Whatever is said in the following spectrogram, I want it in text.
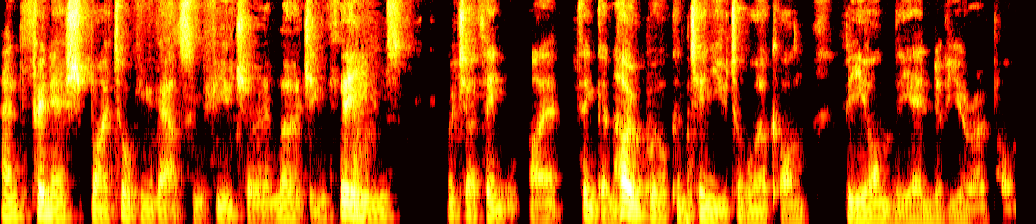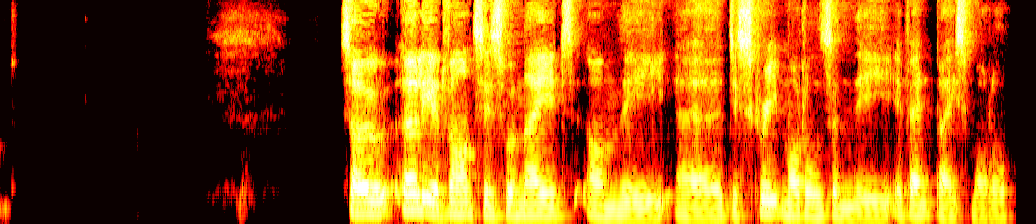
and finish by talking about some future and emerging themes which I think I think and hope we'll continue to work on beyond the end of Europond. So early advances were made on the uh, discrete models and the event-based model.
